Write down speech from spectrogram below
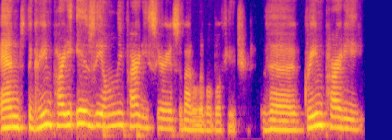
And the Green Party is the only party serious about a livable future. The Green Party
